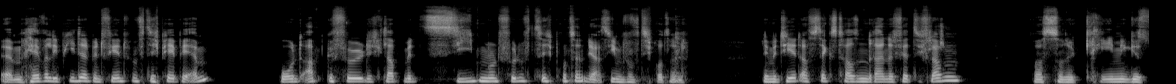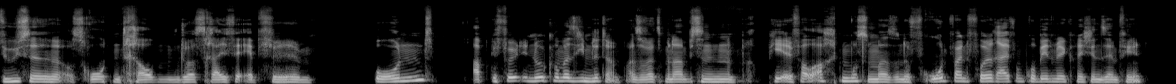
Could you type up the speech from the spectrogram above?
Ähm, heavily peated mit 54 ppm und abgefüllt, ich glaube, mit 57 Prozent. Ja, 57 Prozent. Limitiert auf 6340 Flaschen. Du hast so eine cremige Süße aus roten Trauben, du hast reife Äpfel und abgefüllt in 0,7 Liter. Also, falls man da ein bisschen PLV achten muss und mal so eine Rotwein-Vollreifung probieren will, kann ich den sehr empfehlen.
